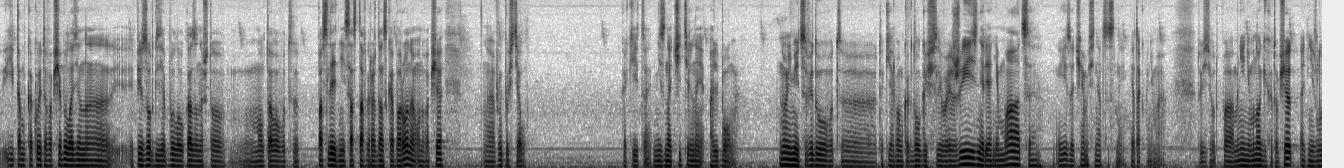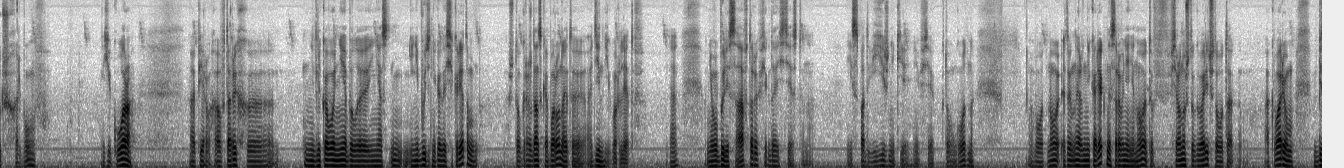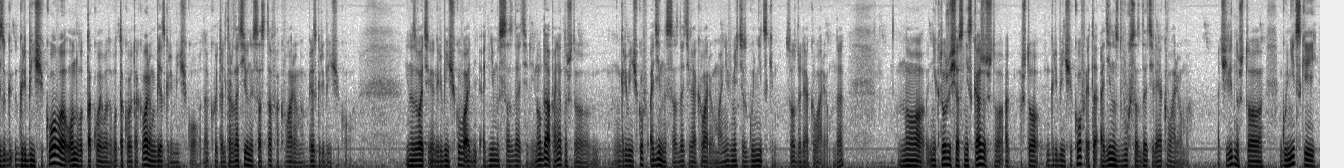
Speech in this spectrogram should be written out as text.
И там какой-то вообще был один э, эпизод, где было указано, что, мол, того вот последний состав гражданской обороны, он вообще выпустил какие-то незначительные альбомы. Ну, имеется в виду вот э, такие альбомы, как «Долгая счастливая жизнь», «Реанимация», и зачем снятся сны, я так понимаю. То есть вот по мнению многих это вообще одни из лучших альбомов Егора, во-первых. А во-вторых, э, ни для кого не было и не, и не будет никогда секретом, что гражданская оборона это один Егор Летов. Да? У него были соавторы всегда, естественно, и сподвижники, и все кто угодно. Вот. Но это, наверное, некорректное сравнение, но это все равно, что говорить, что вот а, аквариум без Гребенщикова, он вот такой вот, вот такой вот аквариум без Гребенщикова, да, какой-то альтернативный состав аквариума без Гребенщикова. И называть Гребенщикова одним из создателей. Ну да, понятно, что Гребенщиков один из создателей аквариума. Они вместе с Гуницким создали аквариум, да. Но никто же сейчас не скажет, что, что Гребенщиков это один из двух создателей аквариума. Очевидно, что Гуницкий,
